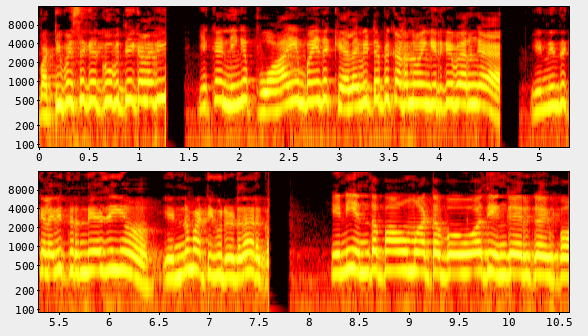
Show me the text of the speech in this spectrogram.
வட்டி பைசா கேட்க பத்தி கிளவி. ஏக்கா நீங்க போயும் போய் இந்த கிளவிட்ட போய் கடன் வாங்கியிருக்க பாருங்க. என்ன இந்த கிளவி திருந்தியா செய்யும். என்ன மாட்டி விட்டுட்டு தான் இருக்கும் இனி எந்த பாவம் மாட்ட போவோ? அது எங்க இருக்கா இப்போ?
